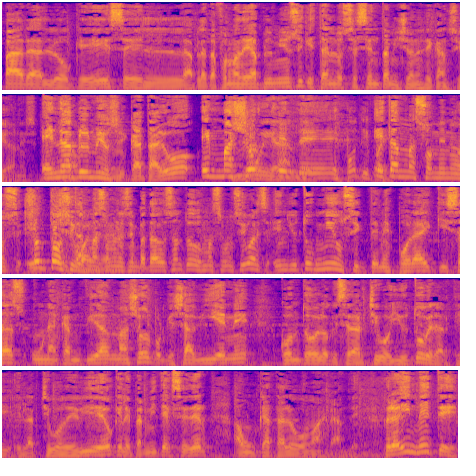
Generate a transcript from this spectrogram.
para lo que es el- la plataforma de Apple Music, está en los 60 millones de canciones. En Apple Music. Un catálogo Es mayor muy que el de Spotify. Están más o menos. Son eh, todos están iguales, más o eh. menos empatados. Son todos más o menos iguales. En YouTube Music tenés por ahí quizás una cantidad mayor porque ya viene con todo lo que es el archivo YouTube, el, arti- el archivo de video que le permite acceder a un catálogo más grande. Pero ahí mete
